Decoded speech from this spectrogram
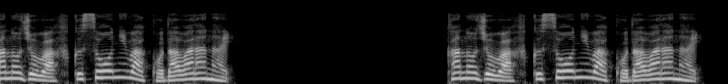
彼女は服装にはこだわらない。彼女は服装にはこだわらない。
